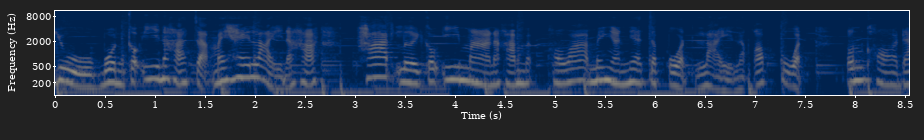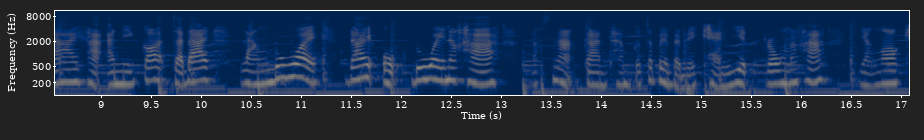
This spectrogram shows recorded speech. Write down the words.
อยู่บนเก้าอี้นะคะ จะไม่ให้ไหล่นะคะพาดเลยเก้าอี้มานะคะ เพราะว่าไม่งั้นเนี่ยจะปวดไหล่แล้วก็ปวดต้นคอได้ค่ะ อันนี้ก็จะได้หลังด้วยได้อกด้วยนะคะ ษณะการทำก็จะเป็นแบบนี้แขนเหยียดตรงนะคะ อย่างงอแข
